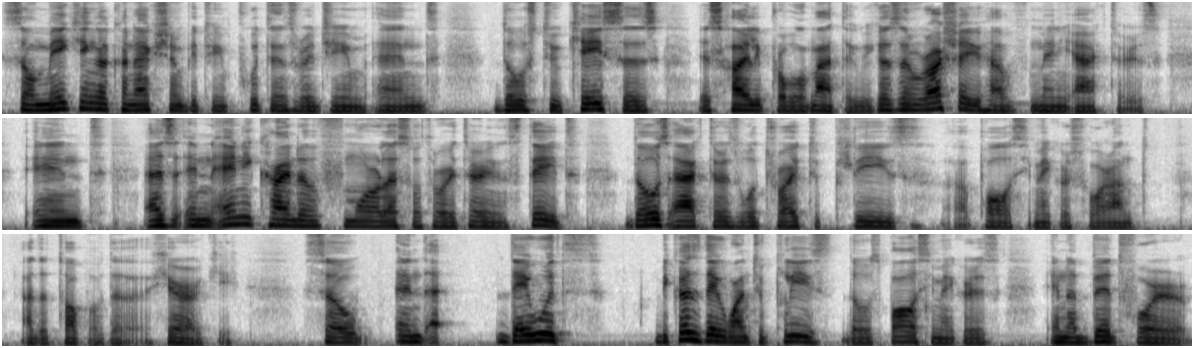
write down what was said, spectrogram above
So making a connection between Putin's regime and those two cases is highly problematic because in Russia you have many actors. And as in any kind of more or less authoritarian state, those actors will try to please uh, policymakers who are on, at the top of the hierarchy. So, and uh, they would, because they want to please those policymakers in a bid for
